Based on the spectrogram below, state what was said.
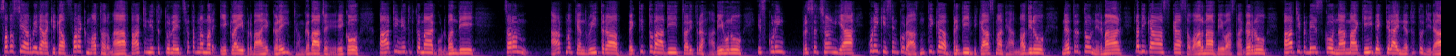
सदस्यहरूले राखेका फरक मतहरूमा पार्टी नेतृत्वले क्षेत्र नम्बर एकलाई प्रवाह गरै ढंगबाट हेरेको पार्टी नेतृत्वमा गुटबन्दी चरम आत्मकेन्द्रित र व्यक्तित्ववादी चरित्र हावी हुनु स्कुलिङ प्रशिक्षण या कुनै किसिमको राजनीतिक वृद्धि विकासमा ध्यान नदिनु नेतृत्व निर्माण र विकासका सवालमा व्यवस्था गर्नु पार्टी प्रवेशको नाममा केही व्यक्तिलाई नेतृत्व दिँदा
